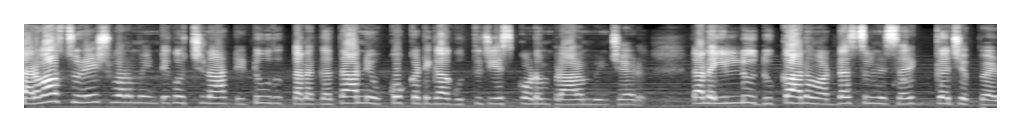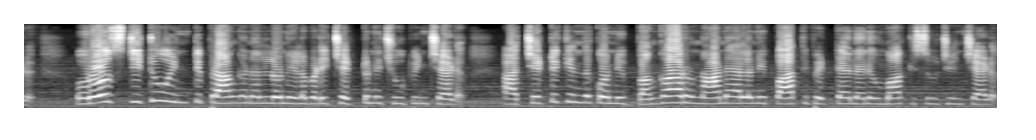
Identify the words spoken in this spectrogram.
తర్వాత సురేష్ వర్మ ఇంటికి వచ్చిన టిటు తన గతాన్ని ఒక్కొక్కటిగా గుర్తు చేసుకోవడం ప్రారంభించాడు. తన ఇల్లు దుకాణం అడ్రస్సుల్ని సరిగ్గా చెప్పాడు. ఓ రోజు టిటు ఇంటి ప్రాంగణంలో నిలబడి చెట్టుని చూపించాడు. ఆ చెట్టు కింద కొన్ని బంగారు నాణేలని పాతి పెట్టానని ఉమాకి సూచించాడు.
